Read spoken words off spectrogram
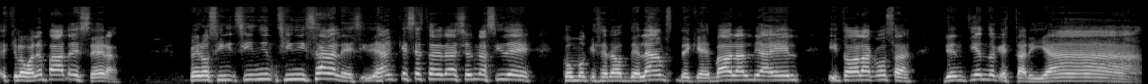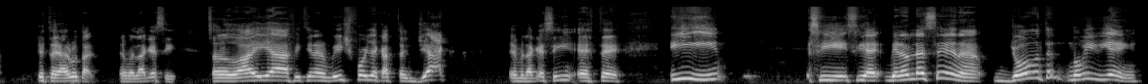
es que lo valen para la tercera. Pero si, si, si ni sale, si dejan que sea esta relación así de como que será de Lamps, de que va a hablarle a él y toda la cosa, yo entiendo que estaría que estaría brutal. De verdad que sí. Saludos ahí a 15 Richford y a Captain Jack es verdad que sí. Este, y si, si vieron la escena, yo no, vi bien,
